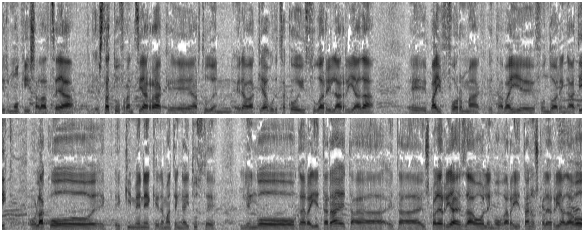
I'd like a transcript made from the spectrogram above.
irmoki salatzea estatu frantziarrak e, hartu duen erabakia, guretzako izugarri larria da e, bai formak eta bai e, fondoaren gatik. Olako ekimenek eramaten gaituzte lengo garaietara eta, eta Euskal Herria ez dago lengo garaietan, Euskal Herria dago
